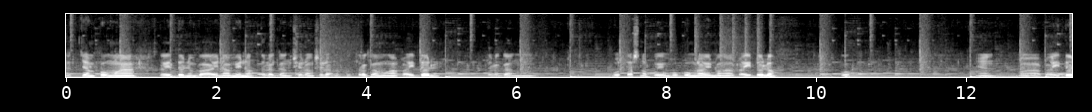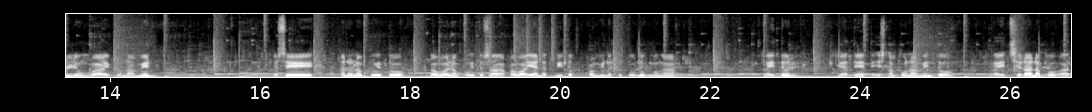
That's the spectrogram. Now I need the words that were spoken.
At yan po mga ka-idol yung bahay namin. No? Talagang sirang-sira na po talaga mga ka-idol. Talagang butas na po yung bubong namin mga ka-idol. Oh. Yan mga ka-idol yung bahay po namin. Kasi ano lang po ito, gawa lang po ito sa kawayan at dito po kami natutulog mga ka-idol. Kaya tinitiis lang po namin to kahit sira na po at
